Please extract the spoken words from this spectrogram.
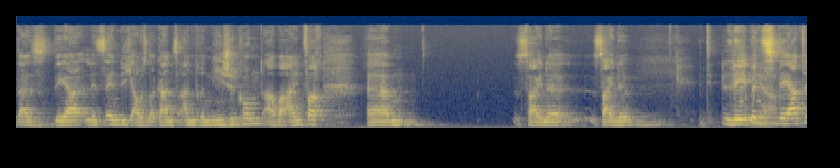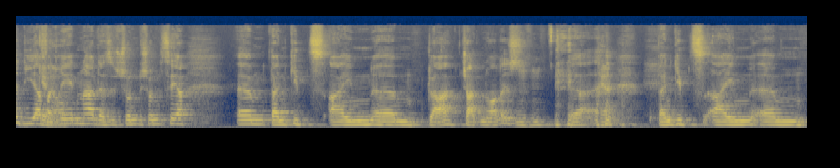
dass der letztendlich aus einer ganz anderen Nische kommt, aber einfach ähm, seine, seine Lebenswerte, die er Genau. vertreten hat, das ist schon, schon sehr. Ähm, dann gibt es ein, ähm, klar, Chuck Norris. Ja. Ja. Dann gibt es ein, ähm,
